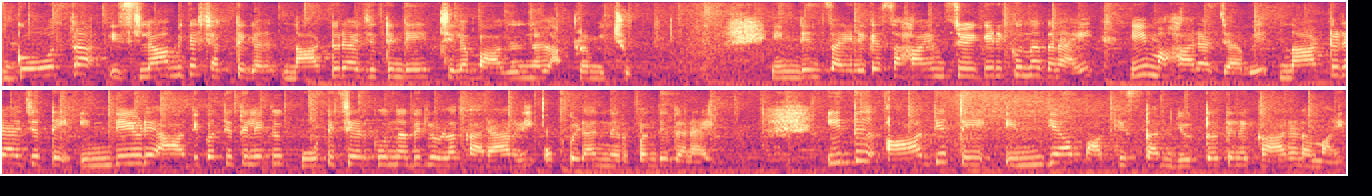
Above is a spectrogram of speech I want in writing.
ഗോത്ര ഇസ്ലാമിക ശക്തികൾ നാട്ടുരാജ്യത്തിന്റെ ചില ഭാഗങ്ങൾ ആക്രമിച്ചു. ഇന്ത്യൻ സൈനിക സഹായം സ്വീകരിക്കുന്നതിനായി ഈ മഹാരാജാവ് നാട്ടുരാജ്യത്തെ ഇന്ത്യയുടെ ആധിപത്യത്തിലേക്ക് കൂട്ടിച്ചേർക്കുന്നതിലുള്ള കരാറിൽ ഒപ്പിടാൻ നിർബന്ധിതനായി. ഇത് ആദ്യത്തെ ഇന്ത്യ പാകിസ്ഥാൻ യുദ്ധത്തിന് കാരണമായി.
